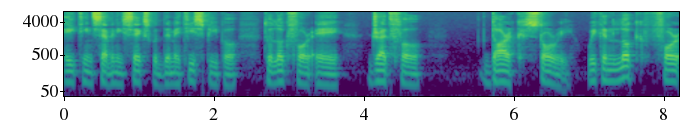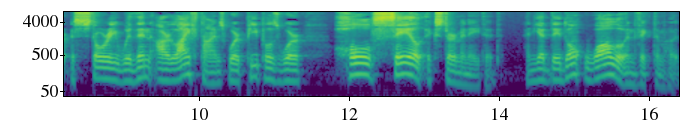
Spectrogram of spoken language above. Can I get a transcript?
1876 with the Métis people to look for a dreadful, dark story. We can look for a story within our lifetimes where peoples were wholesale exterminated, and yet they don't wallow in victimhood.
